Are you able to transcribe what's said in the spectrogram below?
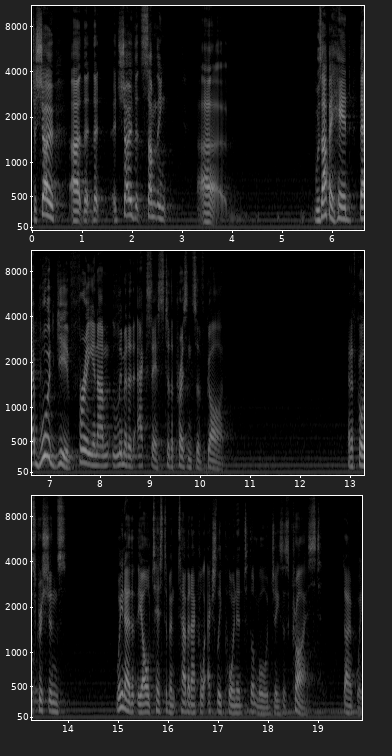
to show uh, that, that it showed that something uh, was up ahead that would give free and unlimited access to the presence of God. And of course, Christians, we know that the Old Testament tabernacle actually pointed to the Lord Jesus Christ, don't we?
